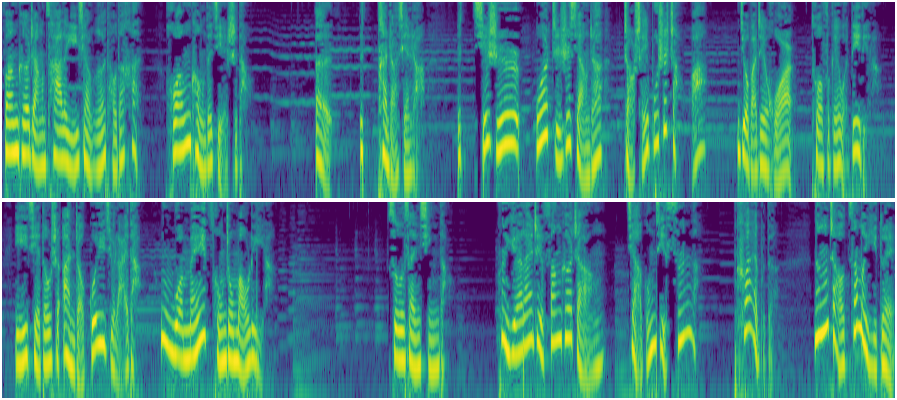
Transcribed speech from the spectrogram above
方科长擦了一下额头的汗，惶恐的解释道：“呃，探长先生，其实我只是想着找谁不是找啊，就把这活儿托付给我弟弟了。一切都是按照规矩来的，我没从中牟利呀。”苏三心道。哼原来这方科长假公济私了，怪不得能找这么一对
